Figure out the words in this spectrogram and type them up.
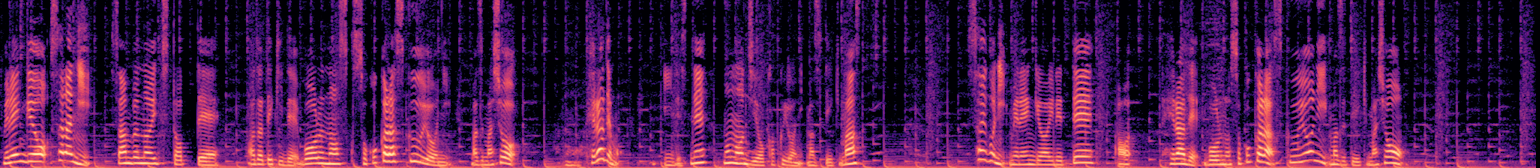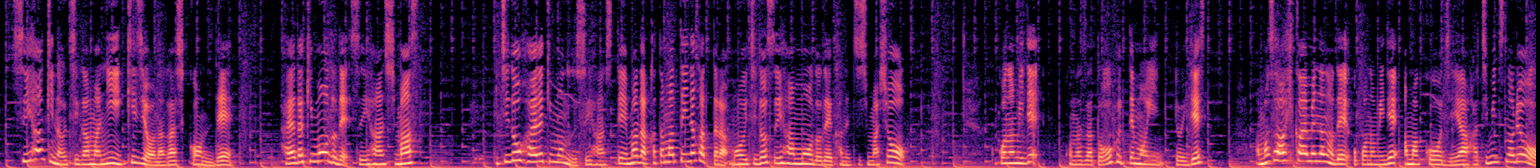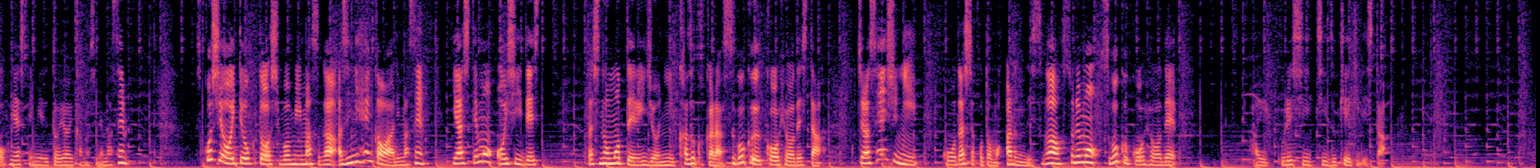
メレンゲをさらに3分の1取って泡立て器でボウルの底からすくうように混ぜましょう。ヘラでもいいですね。のの字を書くように混ぜていきます。最後にメレンゲを入れてヘラでボウルの底からすくうように混ぜていきましょう。炊飯器の内釜に生地を流し込んで早炊きモードで炊飯します。一度早炊きモードで炊飯してまだ固まっていなかったらもう一度炊飯モードで加熱しましょう。お好みで粉砂糖を振っても良いです。甘さは控えめなのでお好みで甘麹や蜂蜜の量を増やしてみると良いかもしれません。少し置いておくとしぼみますが味に変化はありません。冷やしても美味しいです。私の思っている以上に家族からすごく好評でした。こちら選手にこう出したこともあるのですがそれもすごく好評ではい嬉しいチーズケーキでした。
